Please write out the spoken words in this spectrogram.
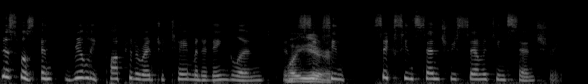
this was en- really popular entertainment in England in What the year? 16th, 16th century, 17th century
